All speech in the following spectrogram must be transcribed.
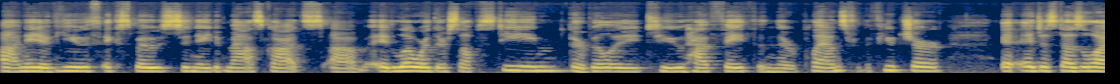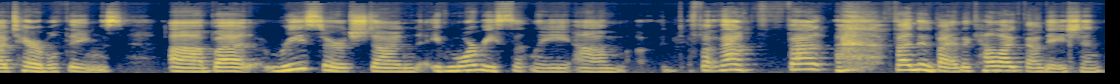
uh, Native youth exposed to Native mascots, um, it lowered their self-esteem, their ability to have faith in their plans for the future. It, it just does a lot of terrible things. Uh, but research done even more recently, um, funded by the Kellogg Foundation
